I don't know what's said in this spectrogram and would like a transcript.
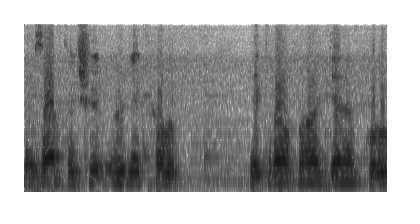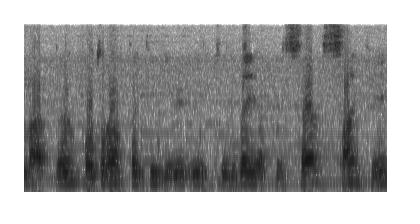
mezar taşı öyle kalıp etrafına gene korunaklı fotoğraftaki gibi bir türbe yapılsa sanki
